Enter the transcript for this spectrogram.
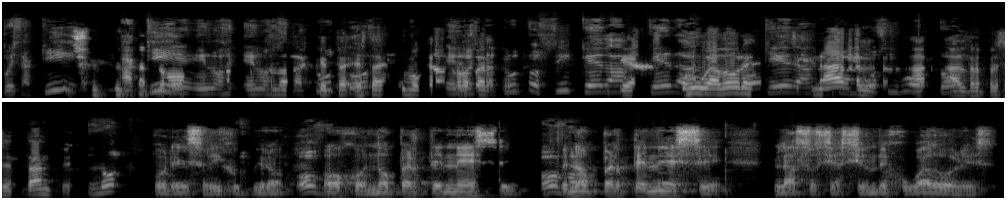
Pues aquí, aquí en, los, en los estatutos, está, en los estatutos sí queda, queda jugadores queda al, al, representante. No, por eso, hijo, pero ojo, no pertenece, no pertenece la asociación de jugadores,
